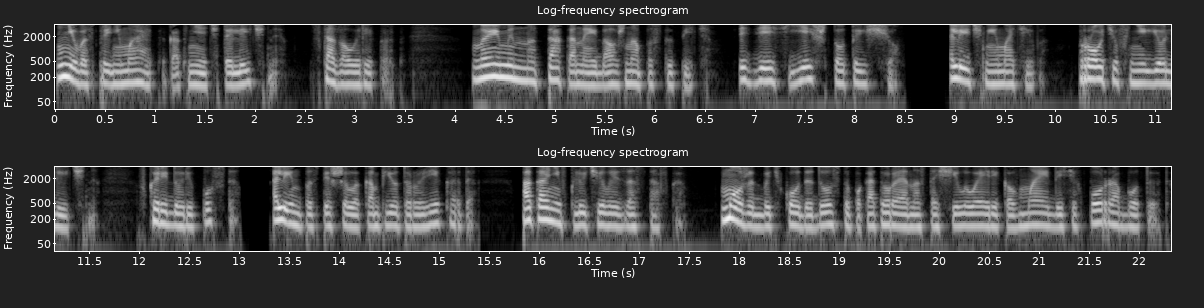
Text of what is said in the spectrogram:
«Не воспринимай это как нечто личное», — сказал Рикард. «Но именно так она и должна поступить. Здесь есть что-то еще. Личные мотивы против нее лично. В коридоре пусто. Алин поспешила к компьютеру Рикарда, пока не включилась заставка. Может быть, коды доступа, которые она стащила у Эрика в мае, до сих пор работают,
